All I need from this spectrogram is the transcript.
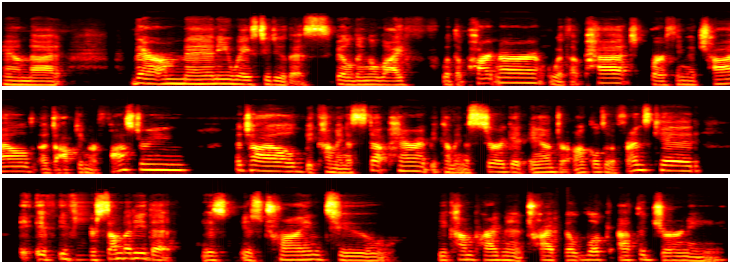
and that there are many ways to do this building a life with a partner with a pet birthing a child adopting or fostering a child, becoming a step parent, becoming a surrogate aunt or uncle to a friend's kid. If, if you're somebody that is, is trying to become pregnant, try to look at the journey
